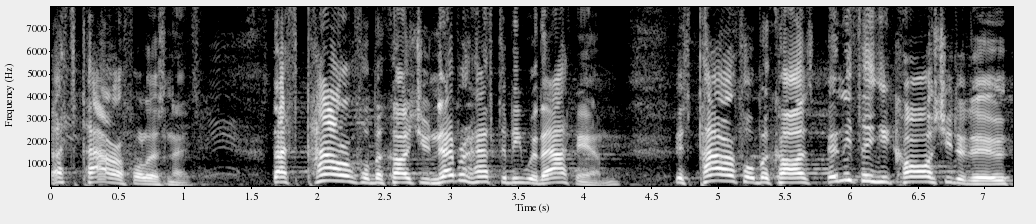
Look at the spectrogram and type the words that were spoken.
That's powerful, isn't it? That's powerful because you never have to be without Him. It's powerful because anything He calls you to do,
